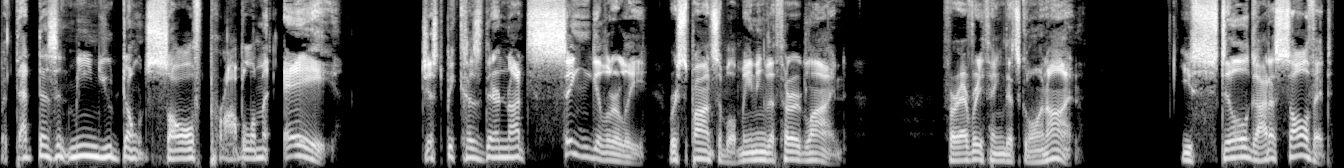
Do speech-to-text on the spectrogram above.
But that doesn't mean you don't solve problem A just because they're not singularly responsible, meaning the third line, for everything that's going on. You still got to solve it.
